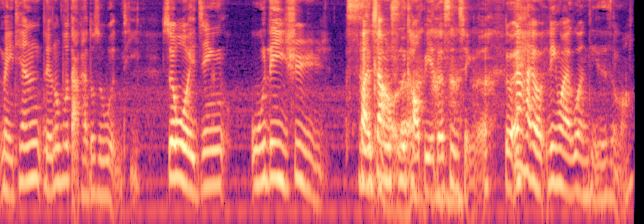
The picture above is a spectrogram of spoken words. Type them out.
每天联络簿打开都是问题，所以我已经无力去反向思考别的事情了。对，那还有另外一个问题是什么？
